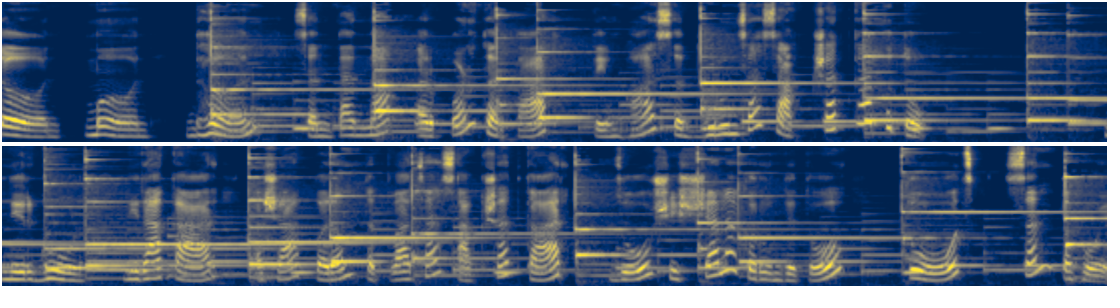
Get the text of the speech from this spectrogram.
तन मन धन संतांना अर्पण करतात तेव्हा सद्गुरूंचा साक्षात्कार होतो. निर्गुण निराकार अशा परम तत्वाचा साक्षात्कार जो शिष्याला करून देतो तोच संत होय.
